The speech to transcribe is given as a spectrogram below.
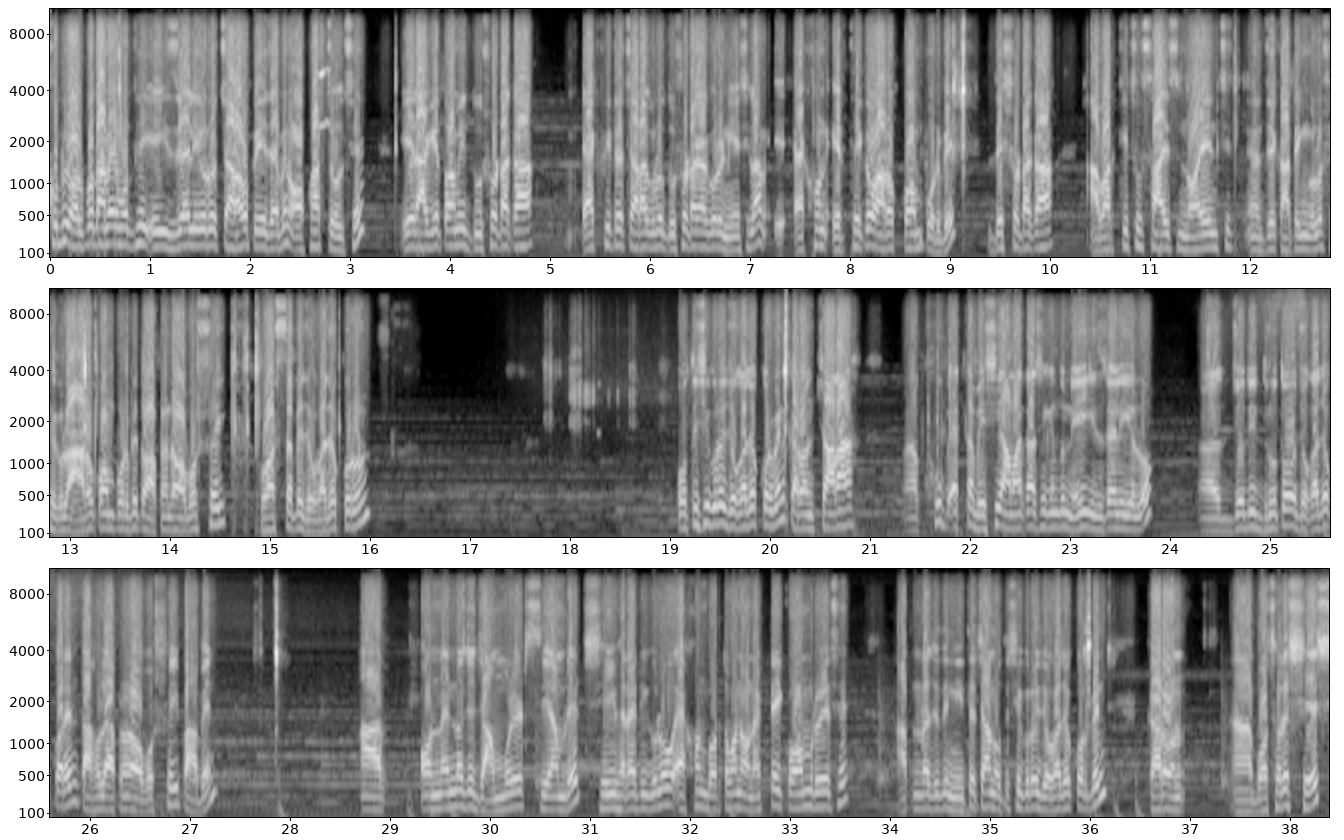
খুবই অল্প দামের মধ্যে এই ইসরায়েল ইয়েলো চারাও পেয়ে যাবেন। অফার চলছে। এর আগে তো আমি দুশো টাকা, এক ফিটের চারাগুলো দুশো টাকা করে নিয়েছিলাম। এখন এর থেকেও আরও কম পড়বে। দেড়শো টাকা, আবার কিছু সাইজ নয় ইঞ্চি যে কাটিংগুলো সেগুলো আরও কম পড়বে। তো আপনারা অবশ্যই হোয়াটসঅ্যাপে যোগাযোগ করুন। অতি শীঘ্রই যোগাযোগ করবেন, কারণ চারা খুব একটা বেশি আমার কাছে কিন্তু নেই ইসরায়েল ইয়েলো যদি দ্রুত যোগাযোগ করেন, তাহলে আপনারা অবশ্যই পাবেন। আর অন্যান্য যে জাম্বু রেট সিয়াম রেট সেই ভ্যারাইটিগুলো এখন বর্তমানে অনেকটাই কম রয়েছে। আপনারা যদি নিতে চান, অতি শীঘ্রই যোগাযোগ করবেন। কারণ বছরের শেষ,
